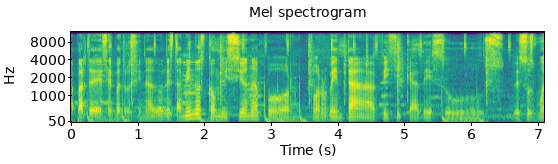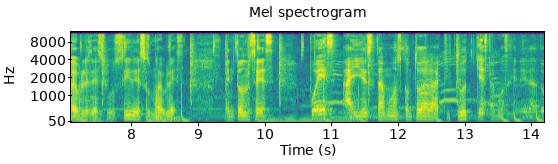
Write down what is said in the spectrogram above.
aparte de ser patrocinadores también nos comisiona por por venta física de sus de sus muebles de sus sí de sus muebles entonces pues ahí estamos con toda la actitud. Ya estamos generando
